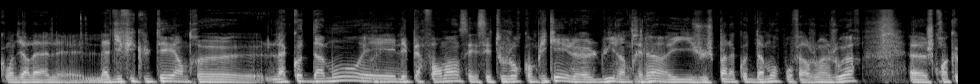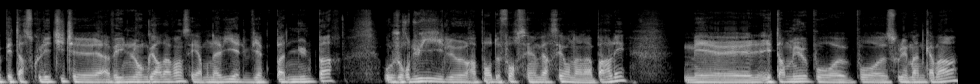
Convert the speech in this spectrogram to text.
comment dire la, la- la difficulté entre euh, la cote d'amour et les performances. Et c'est toujours compliqué. Le- lui, l'entraîneur, il juge pas la cote d'amour pour faire jouer un joueur. Euh, je crois que Petar Skuletic avait une longueur d'avance et à mon avis, elle vient pas de nulle part. Aujourd'hui, le rapport de force est inversé. On en a parlé. Mais euh, et tant mieux pour pour Souleymane Camara.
